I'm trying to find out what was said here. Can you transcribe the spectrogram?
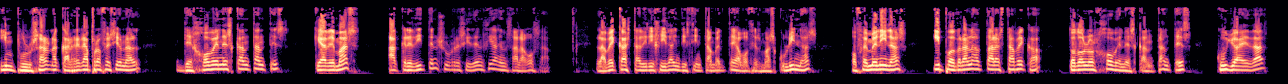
impulsar la carrera profesional de jóvenes cantantes que además acrediten su residencia en Zaragoza. La beca está dirigida indistintamente a voces masculinas, o femeninas y podrán optar a esta beca todos los jóvenes cantantes cuya edad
